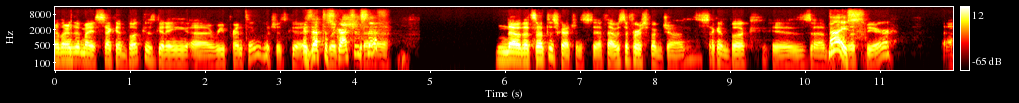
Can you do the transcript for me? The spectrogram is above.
I learned that my second book is getting uh, reprinting, which is good. Is that the which, Scratch and Sniff? No, that's not the Scratch and Sniff. That was the first book, John. The second book is uh, Nice. Beer. Uh,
